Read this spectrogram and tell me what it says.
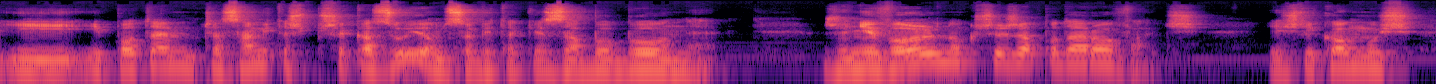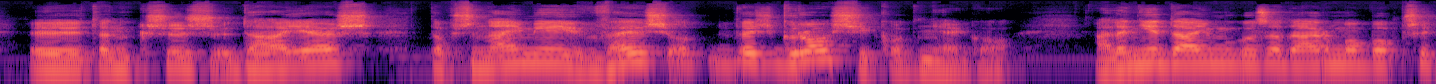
i, i potem czasami też przekazują sobie takie zabobony, że nie wolno krzyża podarować. Jeśli komuś ten krzyż dajesz, to przynajmniej weź, weź grosik od niego, ale nie daj mu go za darmo, bo, przy,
